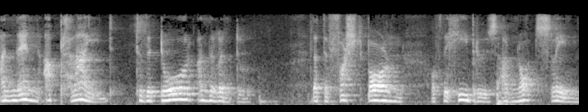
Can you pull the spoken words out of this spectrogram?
and then applied to the door and the lintel that the firstborn of the Hebrews are not slain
